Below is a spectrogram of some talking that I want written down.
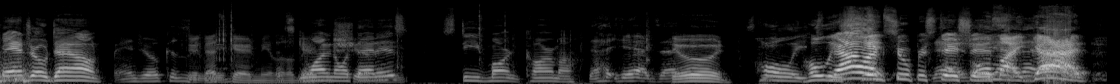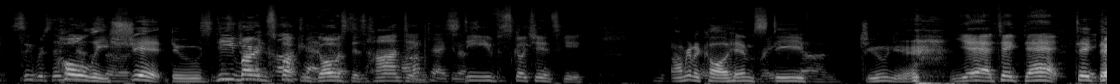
banjo down. Banjo Kazooie. Dude, that scared me a little You bit. want to know what shit that me. is? Steve Martin Karma. yeah, exactly. Dude. Holy, Holy now I'm shit. superstitious. Oh my God. Superstition Holy episode. shit, dude. Steve trying Martin's fucking contact ghost us. is haunting contacting us. Steve Skoczynski. I'm gonna call him Break Steve beyond. Jr. Yeah, take that. Take that,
